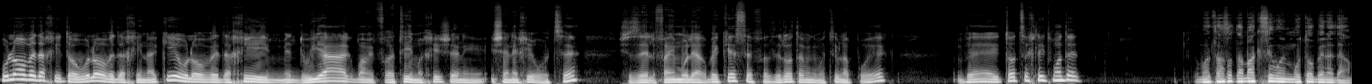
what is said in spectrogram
הוא לא עובד הכי טוב, הוא לא עובד הכי נקי, הוא לא עובד הכי מדויק במפרטים הכי שאני, שאני הכי רוצה, שזה לפעמים עולה הרבה כסף, אז זה לא תמיד מתאים לפרויקט, ואיתו צריך להתמודד. זאת אומרת, לעשות את המקסימום עם אותו בן אדם.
